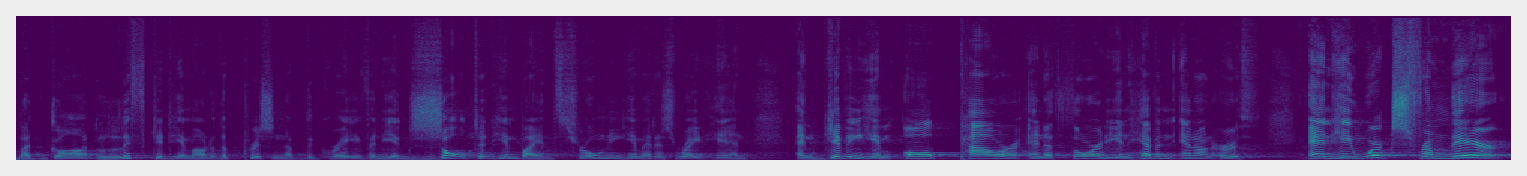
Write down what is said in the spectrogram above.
But God lifted him out of the prison of the grave and he exalted him by enthroning him at his right hand and giving him all power and authority in heaven and on earth. And he works from there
